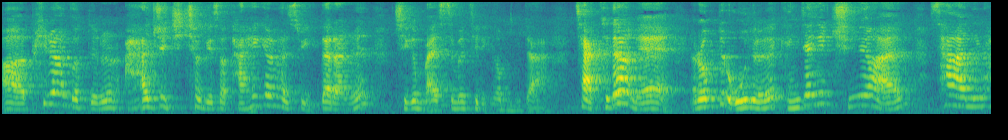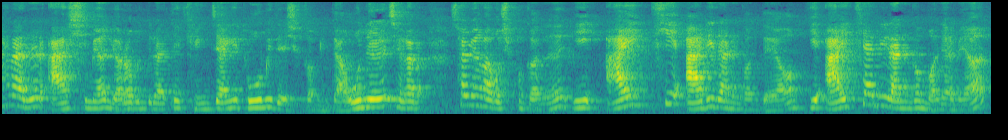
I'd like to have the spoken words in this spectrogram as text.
아, 필요한 것들은 아주 지척에서 다 해결할 수 있다라는 지금 말씀을 드린 겁니다. 자, 그 다음에 여러분들 오늘 굉장히 중요한 사안을 하나를 아시면 여러분들한테 굉장히 도움이 되실 겁니다. 오늘 제가 설명하고 싶은 거는 이 ITR이라는 건데요. 이 ITR이라는 건 뭐냐면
